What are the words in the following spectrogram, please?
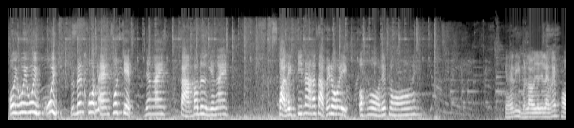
โอ้ยโอ้ยโอ้ยโอ้ยดูแม่งโคตรแรงโคตรเจ็บ ยังไงสามต่อหนึ่งยังไง ขวาเล็งที่หน้าแล้วสับไม่โดนอีก โอ้โห เรียบร้อย แครี่เหมือนเราจะแรงไม่พอ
